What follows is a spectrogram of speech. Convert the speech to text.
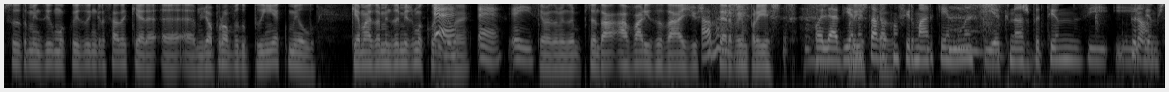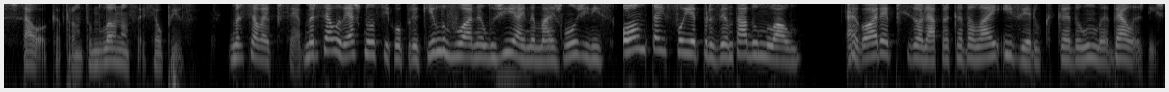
o Sousa também dizia uma coisa engraçada que era a, a melhor prova do pelim é comê-lo, que é mais ou menos a mesma coisa, não é? É, é, é isso. Que é mais ou menos, portanto, há, há vários adágios Há que servem para este. Olha, a Diana estava a caso. confirmar que é melancia, que nós batemos e, e vemos se está oca. Pronto, o melão não sei se é o peso. Marcelo é que percebe. Marcelo, aliás, que não se ficou por aqui, levou a analogia ainda mais longe e disse: Ontem foi apresentado o melão. Agora é preciso olhar para cada lei e ver o que cada uma delas diz.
